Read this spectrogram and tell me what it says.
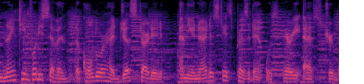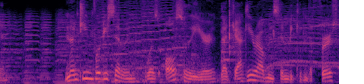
In 1947, the Cold War had just started, and the United States President was Harry S. Truman. 1947 was also the year that Jackie Robinson became the first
